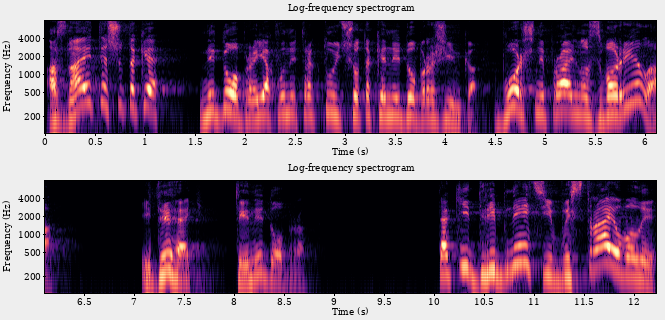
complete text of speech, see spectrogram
А знаєте, що таке недобре, як вони трактують, що таке недобра жінка? Борщ неправильно зварила, іди геть, ти недобра. Такі дрібниці вистраювали,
